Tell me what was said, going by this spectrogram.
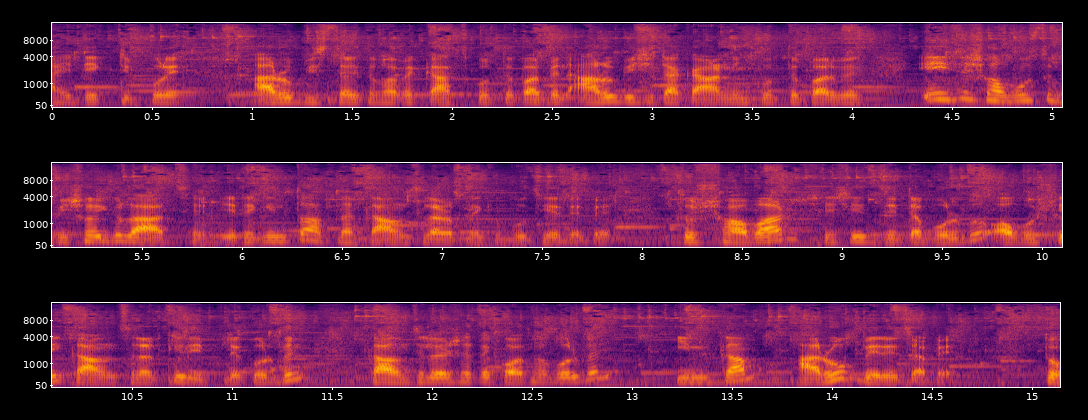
আইডি করে আরও বিস্তারিতভাবে কাজ করতে পারবেন আরও বেশি টাকা আর্নিং করতে পারবেন, এই যে সমস্ত বিষয়গুলো আছে, এটা কিন্তু আপনার কাউন্সিলর আপনাকে বুঝিয়ে দেবে। তো সবার শেষে যেটা বলব, অবশ্যই কাউন্সিলরকে রিপ্লে করবেন কাউন্সিলরের সাথে কথা বলবেন ইনকাম আরও বেড়ে যাবে। তো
